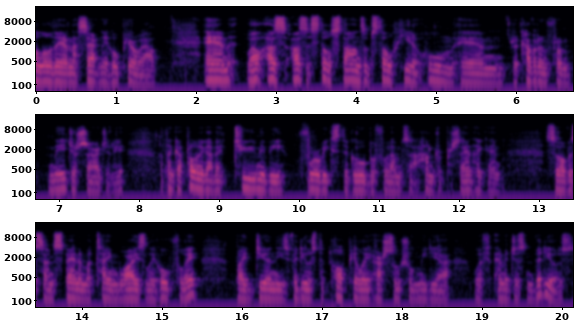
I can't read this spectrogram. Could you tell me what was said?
hello there, and I certainly hope you're well. Um, well, as as it still stands, I'm still here at home, um, recovering from major surgery. I think I've probably got about two, maybe four weeks to go before I'm at 100% again. So obviously, I'm spending my time wisely, hopefully, by doing these videos to populate our social media with images and videos.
